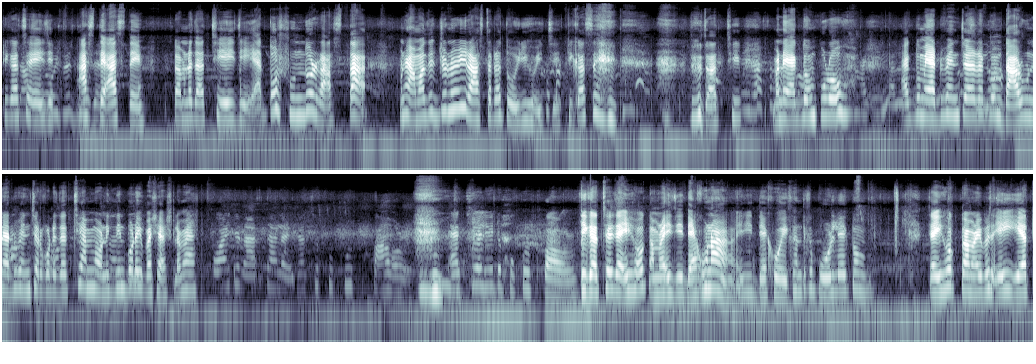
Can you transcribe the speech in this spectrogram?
ঠিক আছে? এই যে আস্তে আস্তে। তো আমরা যাচ্ছি এই যে এত সুন্দর রাস্তা মানে আমাদের জন্যই রাস্তাটা তৈরি হয়েছে ঠিক আছে? তো যাচ্ছি মানে একদম পুরো একদম অ্যাডভেঞ্চার একদম দারুণ অ্যাডভেঞ্চার করে যাচ্ছি। আমি অনেকদিন পরে এই পাশে আসলাম হ্যাঁ। অ্যাকচুয়ালি এটা পুকুর পাওয়ার ঠিক আছে যাই হোক আমরা এই যে দেখো না এই দেখো এখান থেকে পড়লে একদম যাই হোক তো আমরা এবার এই এত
